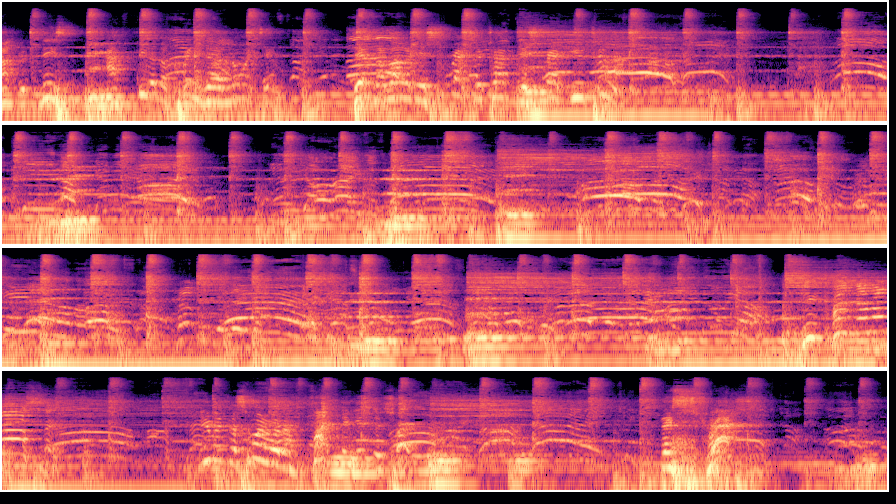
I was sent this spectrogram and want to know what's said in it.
I, these, I feel the crazy anointing. There's a lot of distraction trying to distract you too. They stretch.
